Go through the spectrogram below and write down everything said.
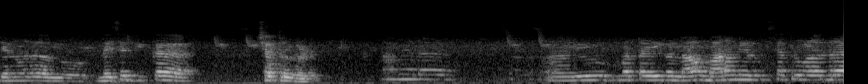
ಜೇನುನೊಣದ ನೈಸರ್ಗಿಕ ಶತ್ರುಗಳು. ಆಮೇಲೆ ಇವು ಮತ್ತು ಈಗ ನಾವು ಮಾನವ ನಿರ್ಮಿತ ಶತ್ರುಗಳಂದ್ರೆ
